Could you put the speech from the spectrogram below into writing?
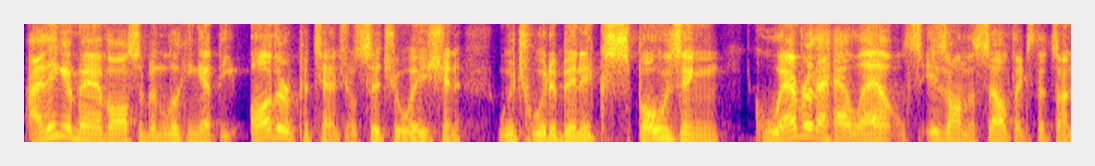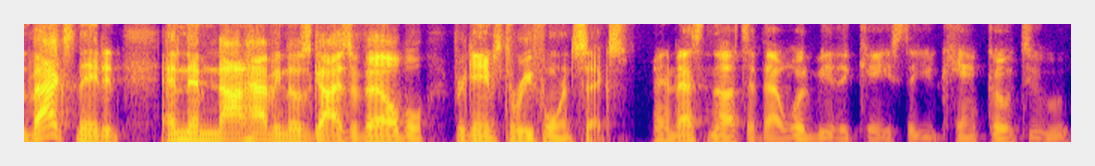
I think it may have also been looking at the other potential situation, which would have been exposing whoever the hell else is on the Celtics that's unvaccinated and them not having those guys available for games three, four, and six. Man, that's nuts that that would be the case, that you can't go to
